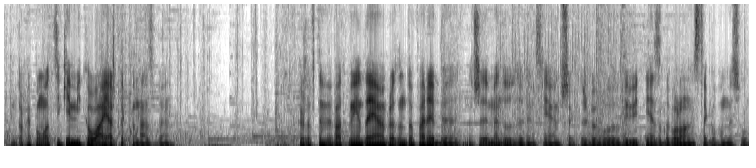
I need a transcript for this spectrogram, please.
takim trochę pomocnikiem Mikołaja, że tak to nazwę. Tylko, że w tym wypadku nie dajemy prezentów, a ryby, znaczy meduzy, więc nie wiem, czy ktoś by był wybitnie zadowolony z tego pomysłu.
